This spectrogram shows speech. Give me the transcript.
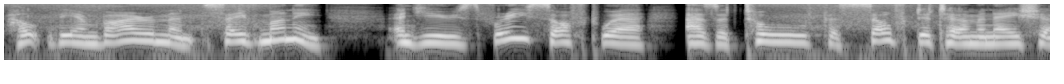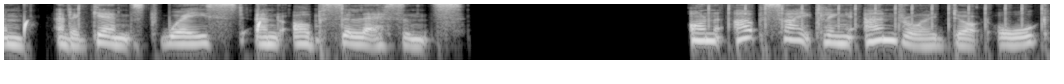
help the environment, save money, and use free software as a tool for self-determination and against waste and obsolescence. On upcyclingandroid.org,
